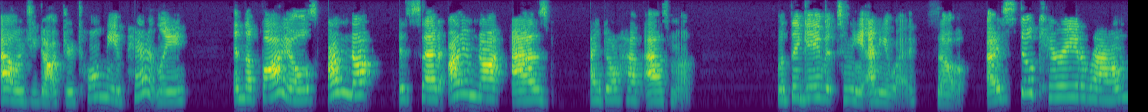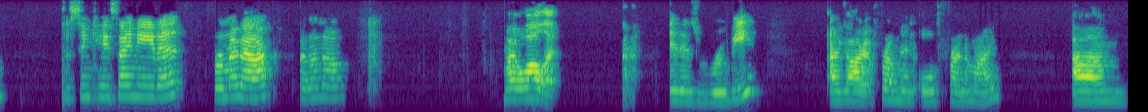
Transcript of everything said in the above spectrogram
allergy doctor told me apparently in the files I'm not. It said I am not as I don't have asthma, but they gave it to me anyway. So I still carry it around just in case I need it for my back. I don't know. My wallet. It is RWBY. I got it from an old friend of mine. Um,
